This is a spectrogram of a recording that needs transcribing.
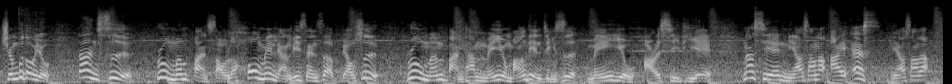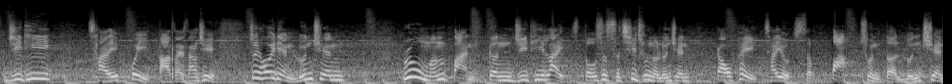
全部都有。但是入门版少了后面两粒 sensor，表示入门版它没有盲点警示，没有 RCTA，那些你要上到 IS，你要上到 GT 才会搭载上去。最后一点，轮圈。入门版跟 GT Line 都是十七寸的轮圈，高配才有十八寸的轮圈。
